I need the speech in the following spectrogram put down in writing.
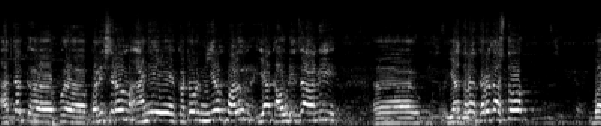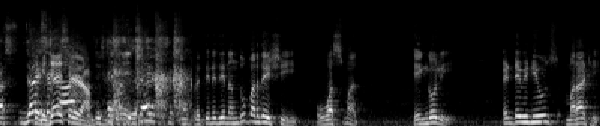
आता क- प- परिश्रम आणि कठोर नियम पाळून या कावडीचा आम्ही अ, यात्रा करत असतो. बस. ठीक आहे. जय श्रीराम. जय श्रीराम. प्रतिनिधी Nandu Pardeshi Vasmat Hingoli N T V news Marathi.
